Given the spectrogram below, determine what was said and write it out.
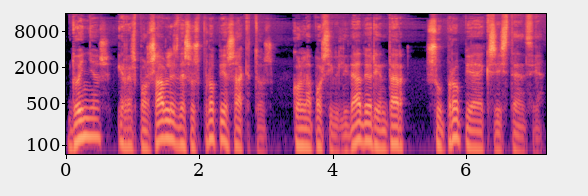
dueños y responsables de sus propios actos, con la posibilidad de orientar su propia existencia.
